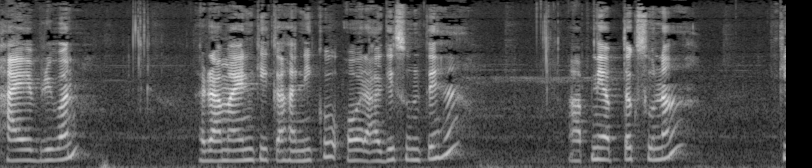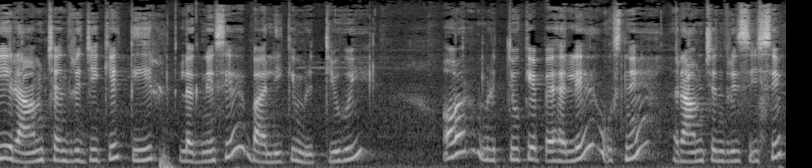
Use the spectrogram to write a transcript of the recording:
हाय एवरीवन रामायण की कहानी को और आगे सुनते हैं। आपने अब तक सुना कि रामचंद्र जी के तीर लगने से बाली की मृत्यु हुई और मृत्यु के पहले उसने रामचंद्र जी से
